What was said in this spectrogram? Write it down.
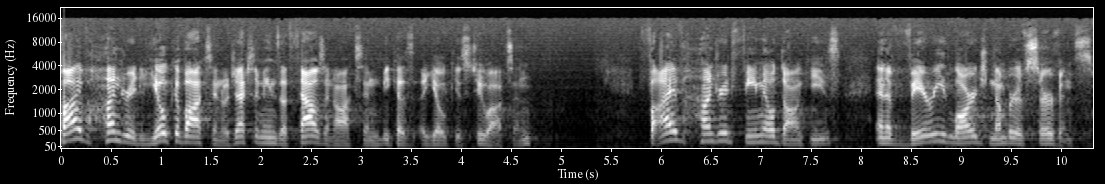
500 yoke of oxen, which actually means a 1,000 oxen because a yoke is two oxen, 500 female donkeys, and a very large number of servants.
